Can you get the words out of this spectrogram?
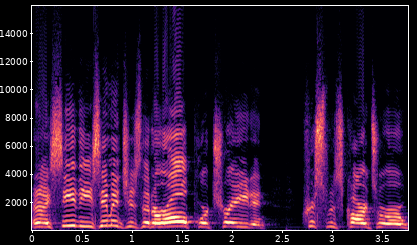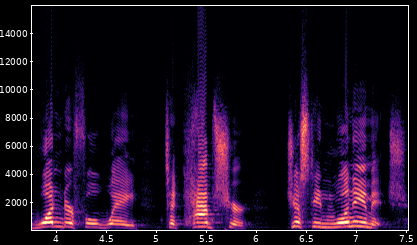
and I see these images that are all portrayed, and Christmas cards are a wonderful way to capture just in one image,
